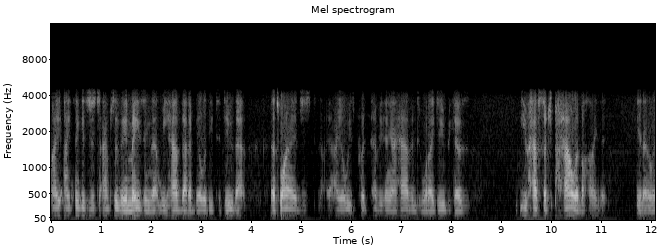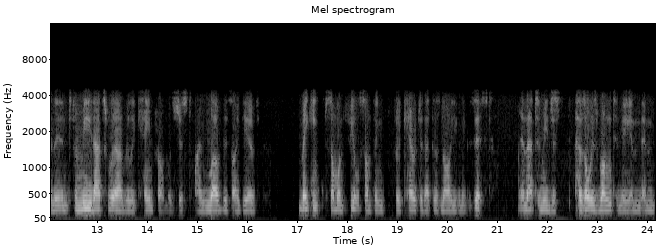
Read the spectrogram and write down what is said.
I I think it's just absolutely amazing that we have that ability to do that. That's why I just I always put everything I have into what I do because you have such power behind it, you know. And, and for me, that's where I really came from. Was just I love this idea of making someone feel something for a character that does not even exist, and that to me just has always rung to me. And and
